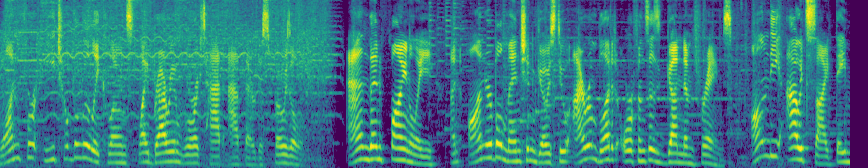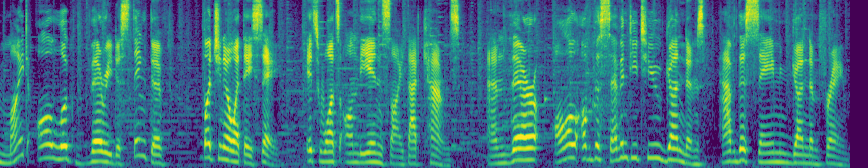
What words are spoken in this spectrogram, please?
One for each of the Lily clones Librarian Works had at their disposal. And then finally, an honorable mention goes to Iron Blooded Orphans' Gundam frames. On the outside, they might all look very distinctive, but you know what they say, it's what's on the inside that counts. and there all of the 72 Gundams have the same Gundam frame.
